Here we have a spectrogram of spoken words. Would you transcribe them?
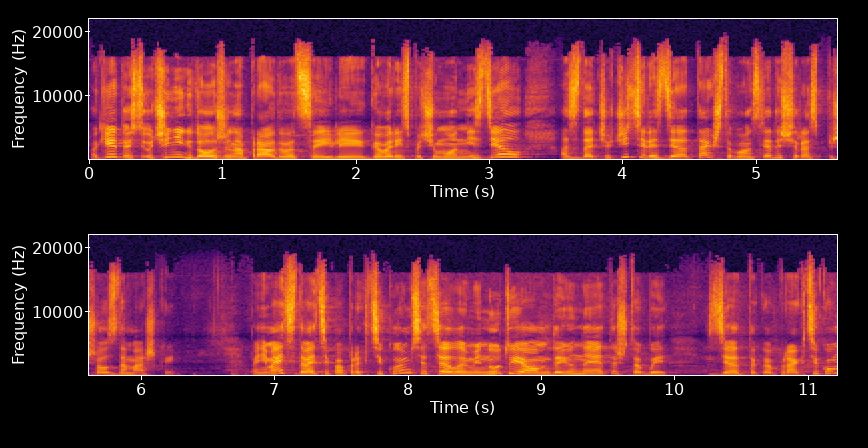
Окей, то есть ученик должен оправдываться или говорить, почему он не сделал, а задача учителя сделать так, чтобы он в следующий раз пришел с домашкой. Понимаете? Давайте попрактикуемся. Целую минуту я вам даю на это, чтобы сделать такой практикум.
